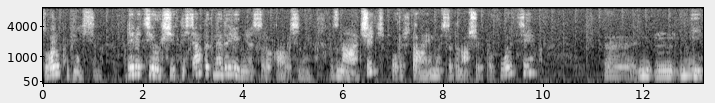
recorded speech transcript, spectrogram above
48. 9,6 не дорівнює 48. Значить, повертаємося до нашої пропорції. Е, ні.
